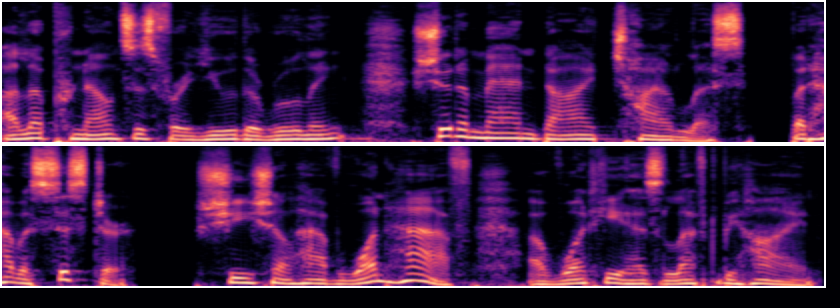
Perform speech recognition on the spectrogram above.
Allah pronounces for you the ruling Should a man die childless, but have a sister, she shall have one half of what he has left behind.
